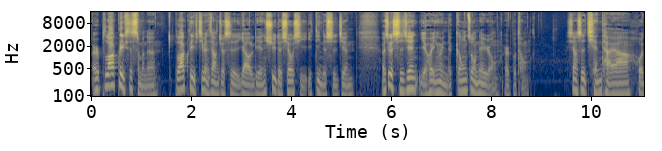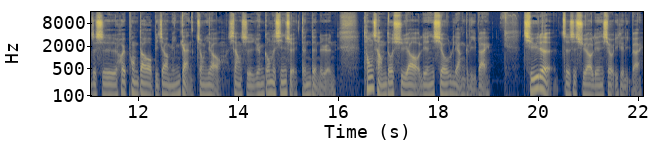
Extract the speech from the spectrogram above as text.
而 block leave 是什么呢？Block leave 基本上就是要连续的休息一定的时间，而这个时间也会因为你的工作内容而不同。像是前台啊，或者是会碰到比较敏感、重要，像是员工的薪水等等的人，通常都需要连休两个礼拜。其余的则是需要连休一个礼拜。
